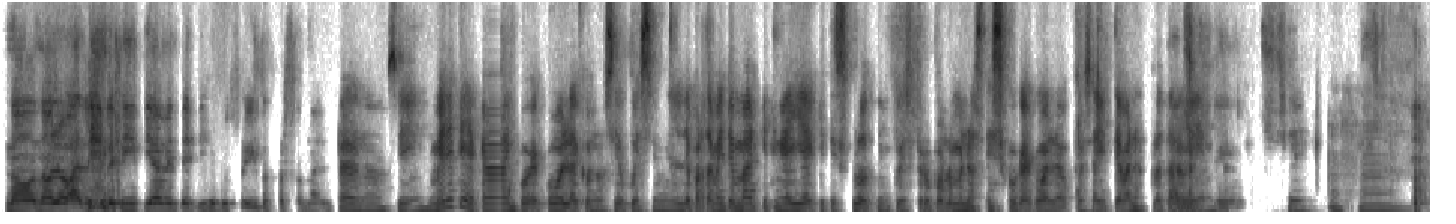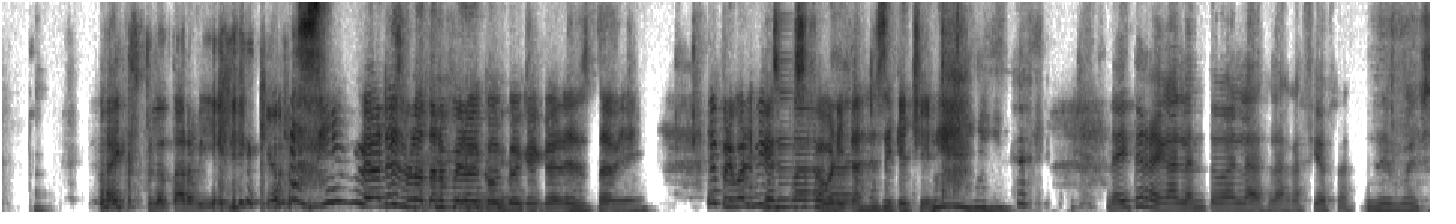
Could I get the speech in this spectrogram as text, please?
no, no lo vale. Definitivamente elige tus proyectos personales. Claro, no, sí. Métete acá en Coca-Cola, conoce pues en el departamento de marketing ahí a que te exploten, pues, pero por lo menos es Coca-Cola, pues ahí te van a explotar Claro, bien. sí. Sí. Te va a explotar bien. Qué horror. Sí, me van a explotar, pero con Coca-Cola está bien. Eh, pero igual es mi gaseosa favorita, así que chill. De ahí te regalan todas las, las gaseosas. Sí, pues.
